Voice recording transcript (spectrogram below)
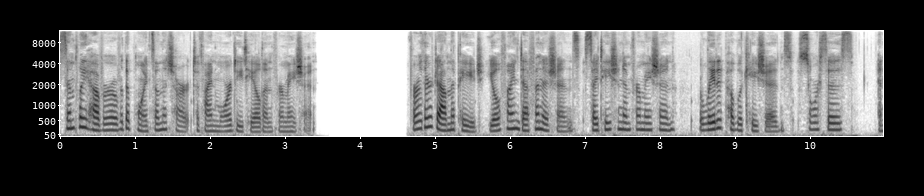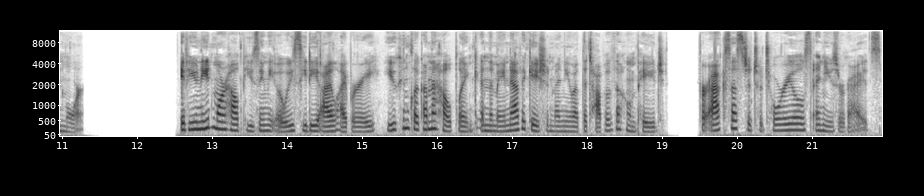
Simply hover over the points on the chart to find more detailed information. Further down the page, you'll find definitions, citation information, related publications, sources, and more. If you need more help using the OECD iLibrary, you can click on the Help link in the main navigation menu at the top of the homepage for access to tutorials and user guides.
